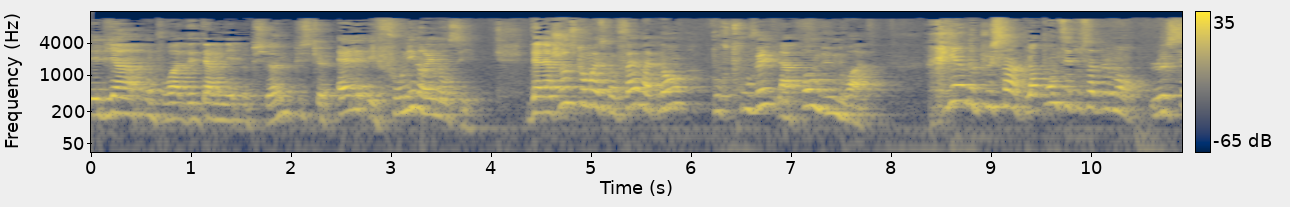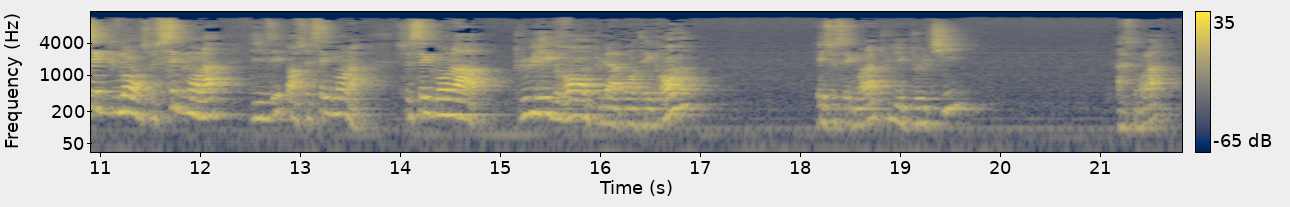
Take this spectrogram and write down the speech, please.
eh bien, on pourra déterminer epsilon, puisque elle est fournie dans l'énoncé. Dernière chose, comment est-ce qu'on fait maintenant pour trouver la pente d'une droite? Rien de plus simple. La pente, c'est tout simplement le segment, ce segment-là, divisé par ce segment-là. Ce segment-là, plus il est grand, plus la pente est grande. Et ce segment-là, plus il est petit, à ce moment-là,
